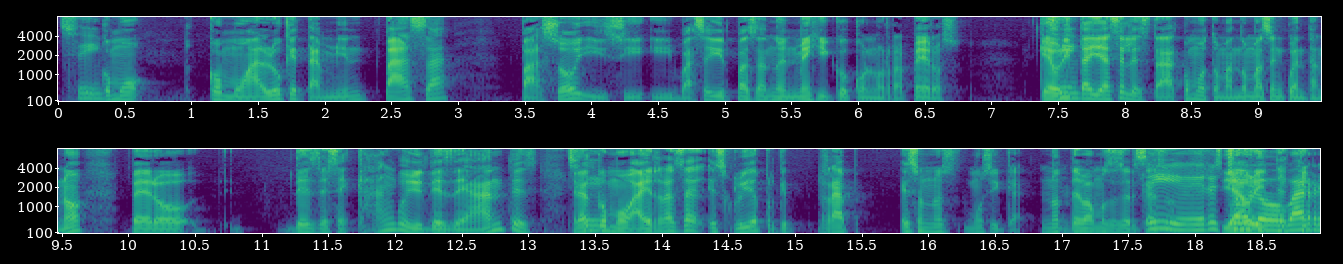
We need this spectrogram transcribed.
Sí. Como, como algo que también pasa, pasó y sí, y va a seguir pasando en México con los raperos. Que Sí. ahorita ya se le está como tomando más en cuenta, ¿no? Pero desde Secango y desde antes. Era Sí. como, hay raza excluida porque rap, eso no es música. No te vamos a hacer caso. Sí, eres y ahorita, cholo, ¿qué barrio,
